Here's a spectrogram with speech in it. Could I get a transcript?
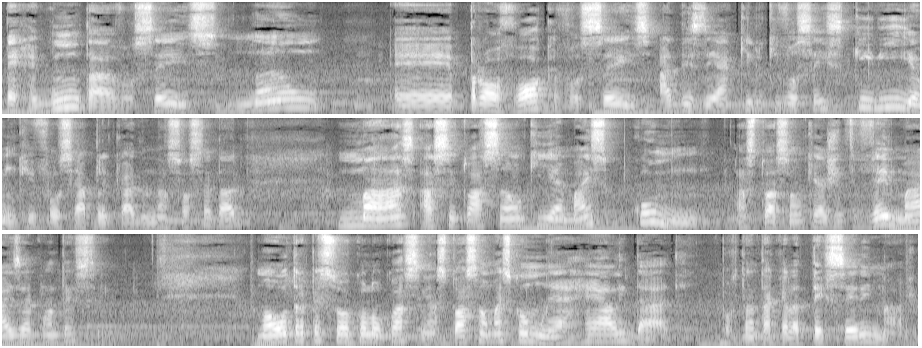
pergunta a vocês, não é, provoca vocês a dizer aquilo que vocês queriam que fosse aplicado na sociedade, mas a situação que é mais comum, a situação que a gente vê mais acontecer. Uma outra pessoa colocou assim: a situação mais comum é a realidade, portanto, aquela terceira imagem.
